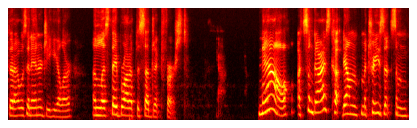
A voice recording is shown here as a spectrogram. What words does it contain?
that I was an energy healer unless they brought up the subject first. Yeah. Now, uh, some guys cut down my trees that some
